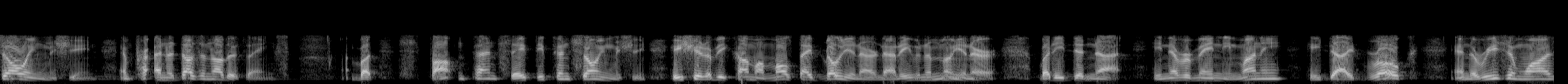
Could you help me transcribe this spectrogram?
sewing machine, and, and a dozen other things. But fountain pen, safety pin, sewing machine. He should have become a multi-billionaire, not even a millionaire, but he did not. He never made any money. He died broke, and the reason was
